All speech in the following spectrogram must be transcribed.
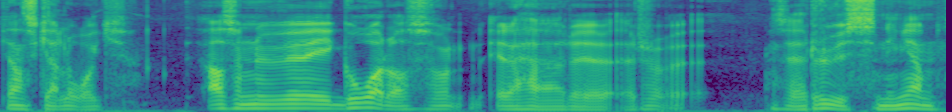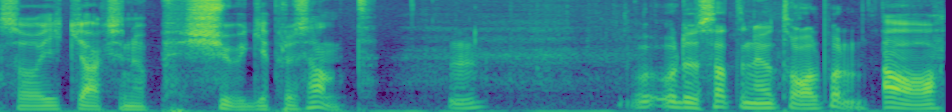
ganska låg. Alltså nu igår då så är det här eh, säger rusningen så gick ju aktien upp 20%. Och, och du satte neutral på den. Ja,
